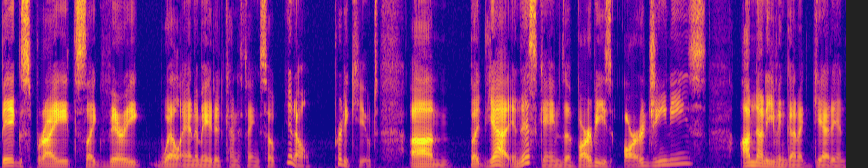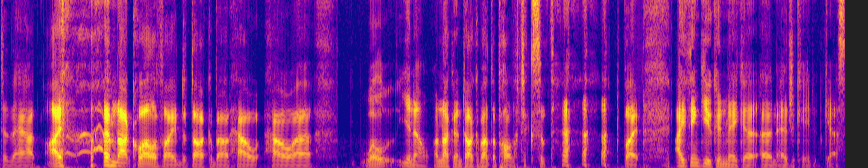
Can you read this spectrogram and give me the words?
big sprites, like very well animated kind of thing. So you know, pretty cute. Um, but yeah, in this game, the Barbies are genies. I'm not even gonna get into that. I I'm not qualified to talk about how how uh, well you know I'm not going to talk about the politics of that, but I think you can make a, an educated guess.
